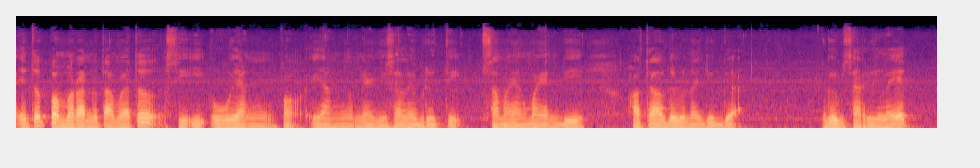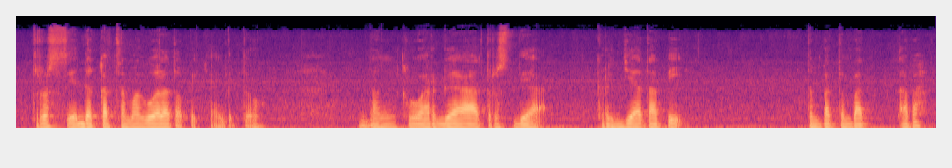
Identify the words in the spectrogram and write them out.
itu pemeran utama itu si IU yang yang nyanyi selebriti sama yang main di Hotel de Luna juga gue bisa relate terus ya dekat sama gue lah topiknya gitu tentang keluarga terus dia kerja tapi tempat-tempat apa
